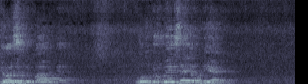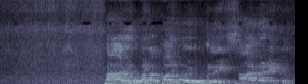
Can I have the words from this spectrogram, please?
யோசித்து பாருங்க. ஒன்றுமே செய்ய முடியாது. தாழ்வு மனப்பான்மை உங்களை சாகடிக்கும்.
